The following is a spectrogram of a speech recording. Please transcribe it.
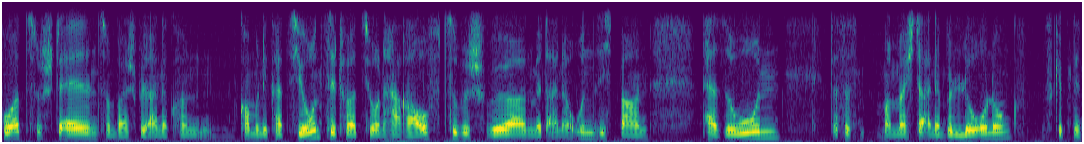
vorzustellen, zum Beispiel eine Kon Kommunikationssituation heraufzubeschwören mit einer unsichtbaren Person. Das ist, man möchte eine Belohnung. Es gibt eine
